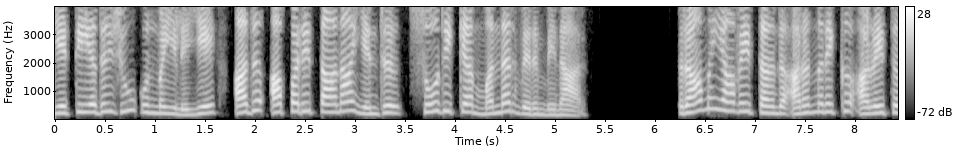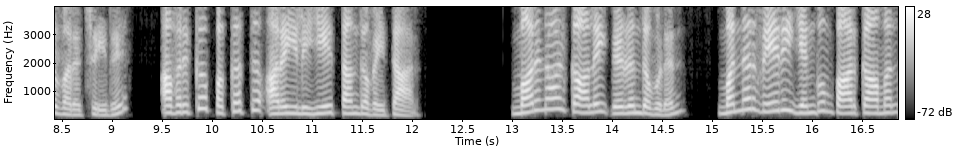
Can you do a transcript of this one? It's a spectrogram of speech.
எட்டியது யூ உண்மையிலேயே அது அப்படித்தானா என்று சோதிக்க மன்னர் விரும்பினார். ராமையாவை தனது அரண்மனைக்கு அழைத்து வரச் செய்து அவருக்கு பக்கத்து அறையிலேயே தங்க வைத்தார். மறுநாள் காலை எழுந்தவுடன் மன்னர் வேறு எங்கும் பார்க்காமல்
